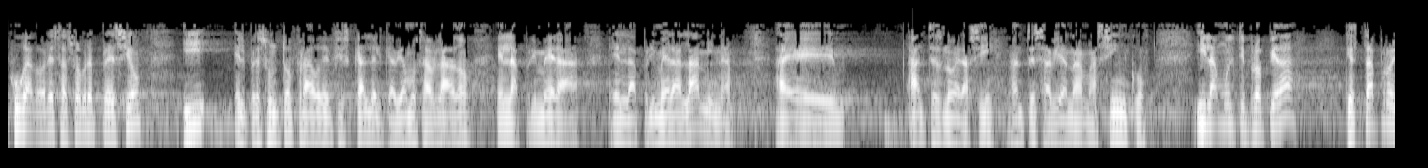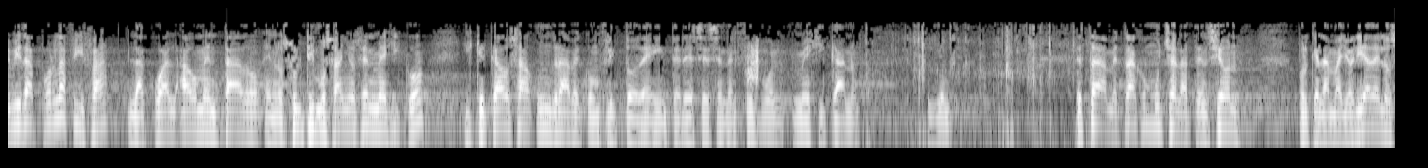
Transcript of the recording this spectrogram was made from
jugadores a sobreprecio y el presunto fraude fiscal del que habíamos hablado en la primera, en la primera lámina. Eh, antes no era así, antes había nada más cinco. Y la multipropiedad, que está prohibida por la FIFA, la cual ha aumentado en los últimos años en México y que causa un grave conflicto de intereses en el fútbol mexicano. Esta me trajo mucha la atención porque la mayoría de los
